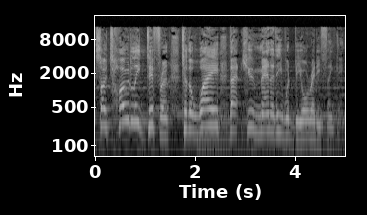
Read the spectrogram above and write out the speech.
so totally different to the way that humanity would be already thinking.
